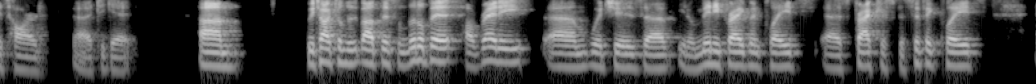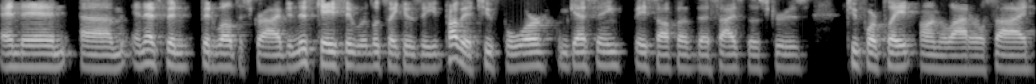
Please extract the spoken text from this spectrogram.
it's hard uh, to get. Um, we talked about this a little bit already, um, which is uh, you know mini fragment plates as fracture specific plates and then um, and that's been been well described. In this case, it looks like it was a, probably a two four. I'm guessing based off of the size of those screws, two four plate on the lateral side.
